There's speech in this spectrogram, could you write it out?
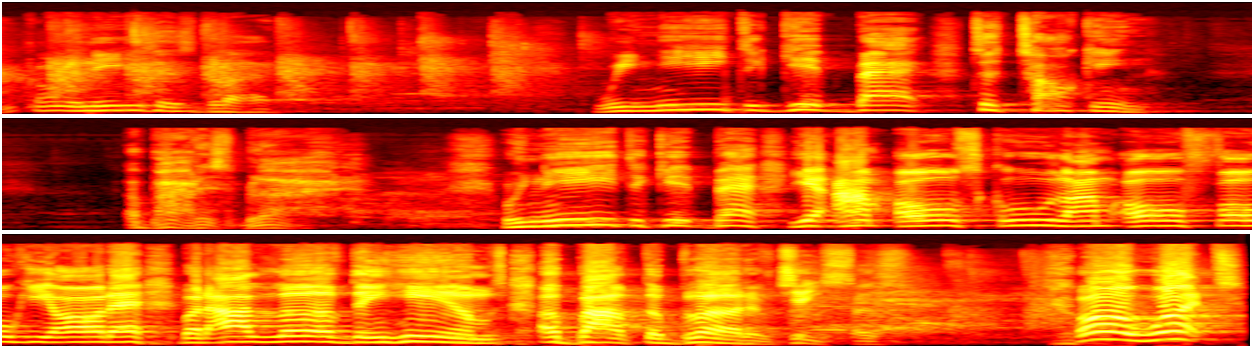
You're going to need his blood. We need to get back to talking about his blood. We need to get back. Yeah, I'm old school, I'm old fogey, all that, but I love the hymns about the blood of Jesus. Oh, what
